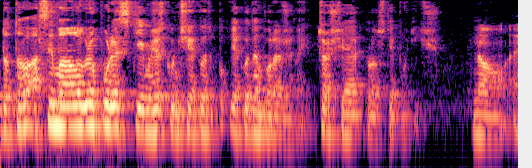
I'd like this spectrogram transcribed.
do toho asi málo kdo půjde s tím, že skončí jako, jako ten poražený, což je prostě potíž. No, e,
